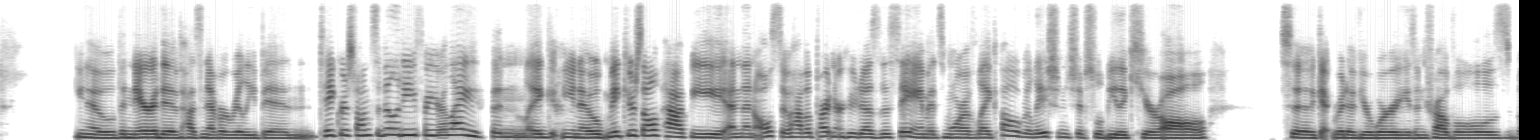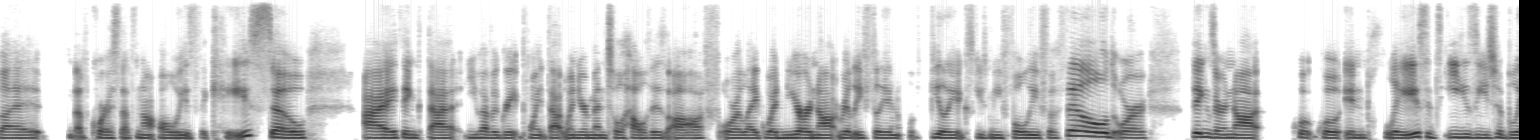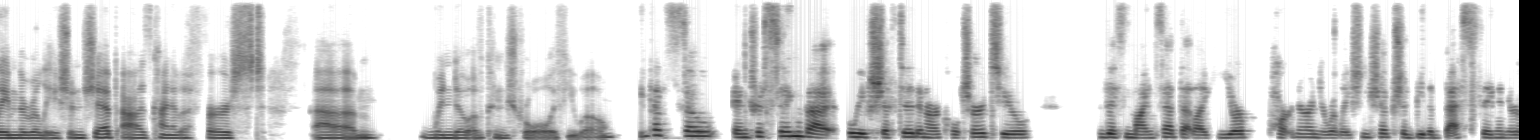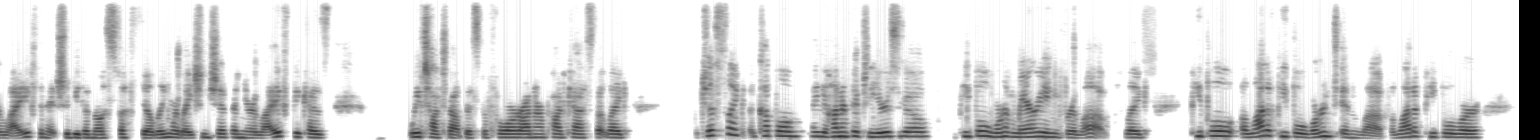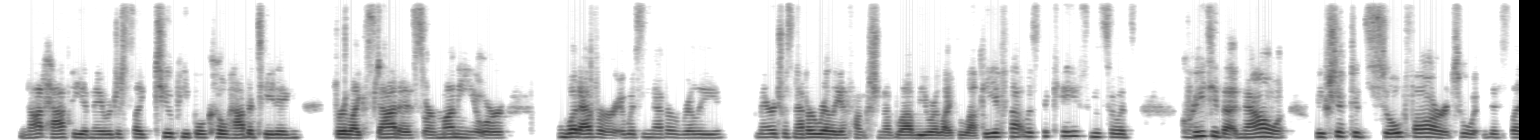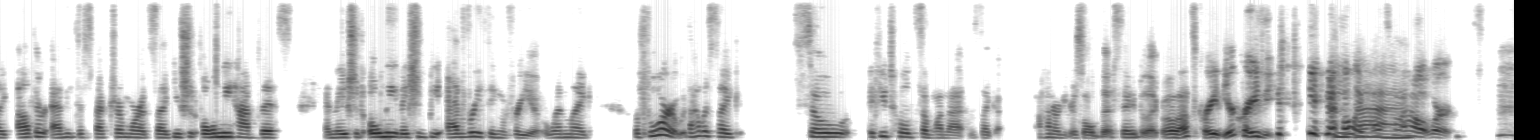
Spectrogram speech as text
you know the narrative has never really been take responsibility for your life and like you know make yourself happy and then also have a partner who does the same. It's more of like oh relationships will be the cure all to get rid of your worries and troubles. But of course that's not always the case. So I think that you have a great point that when your mental health is off or like when you're not really feeling feeling excuse me fully fulfilled or things are not quote quote in place it's easy to blame the relationship as kind of a first um, window of control if you will. I think that's so interesting that we've shifted in our culture to this mindset that like your partner and your relationship should be the best thing in your life and it should be the most fulfilling relationship in your life because we've talked about this before on our podcast but like just like a couple maybe 150 years ago people weren't marrying for love like people a lot of people weren't in love a lot of people were not happy and they were just like two people cohabitating for like status or money or whatever it was never really marriage was never really a function of love. You were like lucky if that was the case. And so it's Mm. crazy that now we've shifted so far to this like other end of the spectrum where it's like you should only have this and they should only they should be everything for you. When like before that was like so if you told someone that was like 100 years old this they'd be like oh that's crazy you're crazy. You know yeah. like that's not how it works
